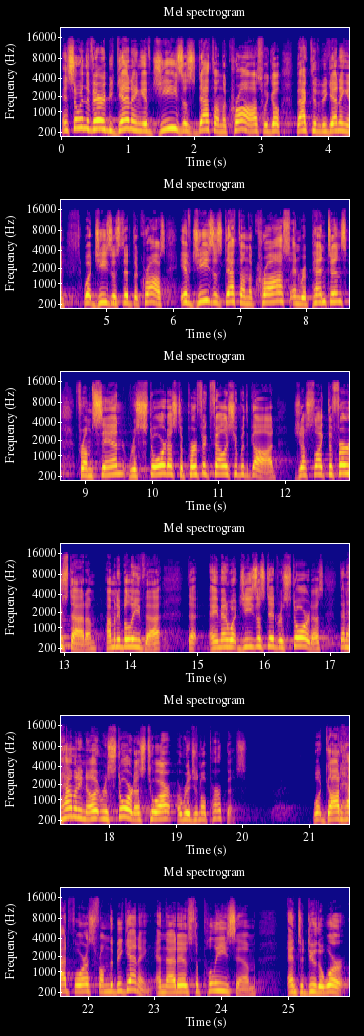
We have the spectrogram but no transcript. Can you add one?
And so, in the very beginning, if Jesus' death on the cross, we go back to the beginning and what Jesus did at the cross, if Jesus' death on the cross and repentance from sin restored us to perfect fellowship with God, just like the first Adam, how many believe that? That, amen, what Jesus did restored us, then how many know it restored us to our original purpose? What God had for us from the beginning, and that is to please Him and to do the work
